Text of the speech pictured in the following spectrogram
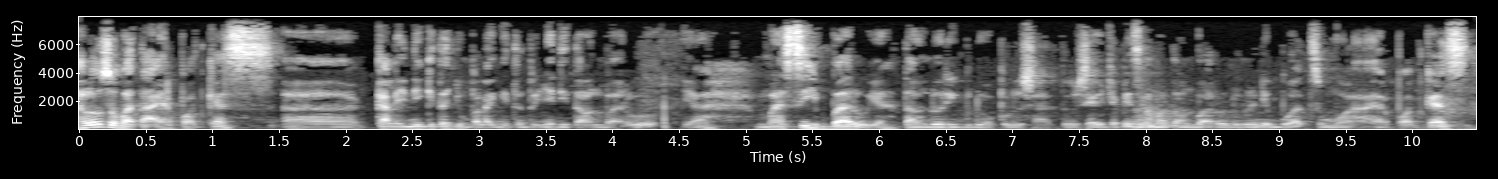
Halo Sobat AR Podcast, uh, kali ini kita jumpa lagi tentunya di tahun baru ya, masih baru ya tahun 2021. Saya ucapin selamat tahun baru dulu ini buat semua AR Podcast.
